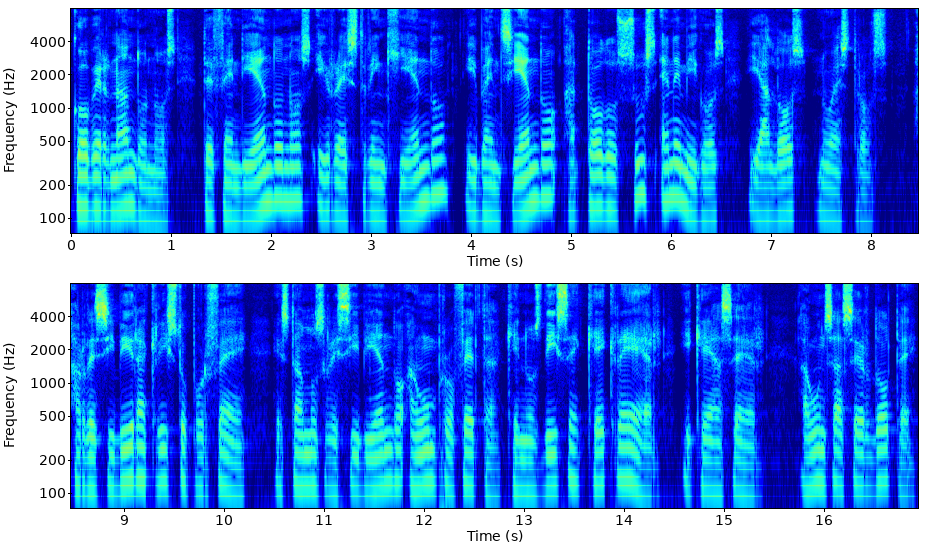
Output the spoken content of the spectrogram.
gobernándonos, defendiéndonos y restringiendo y venciendo a todos sus enemigos y a los nuestros. Al recibir a Cristo por fe, estamos recibiendo a un profeta que nos dice qué creer y qué hacer, a un sacerdote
